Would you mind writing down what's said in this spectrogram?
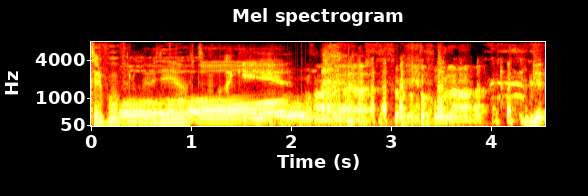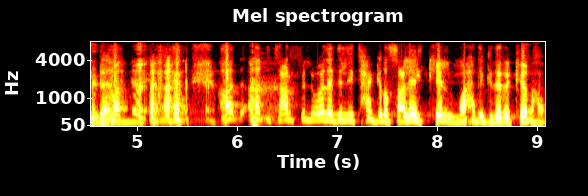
تعرفون فيلم Baby's Day Out؟ أكيد. هذا فيلم الطفولة هذا. جدا. هذا هذا تعرف الولد اللي يتحقرص عليه الكل ما حد يقدر ينكرها.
